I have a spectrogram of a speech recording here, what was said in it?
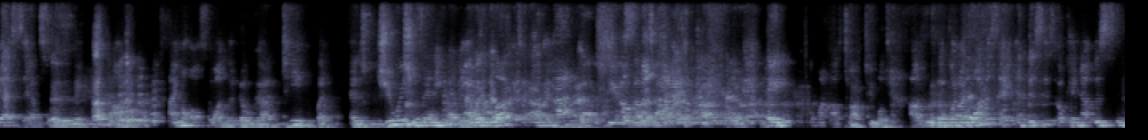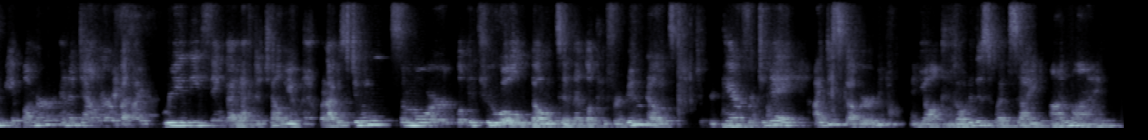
Yes, absolutely. Um, I'm also on the No God team, but as Jewish as anybody. I would love to unpack that with you sometime. uh, Hey, the one I'll talk to. Um, but what I wanna say, and this is, okay, now this is gonna be a bummer and a downer, but I really think I have to tell you, when I was doing some more, looking through old notes and then looking for new notes to prepare for today, I discovered, and y'all can go to this website online,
